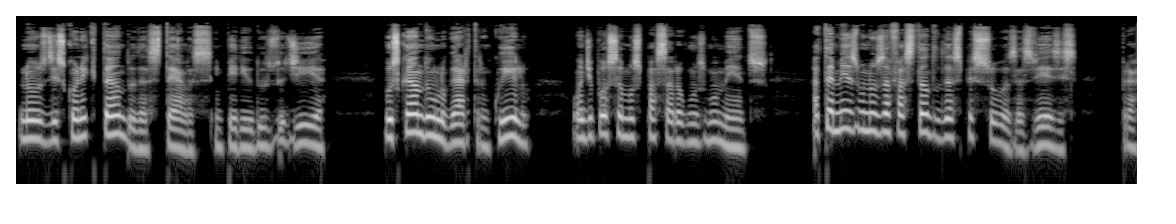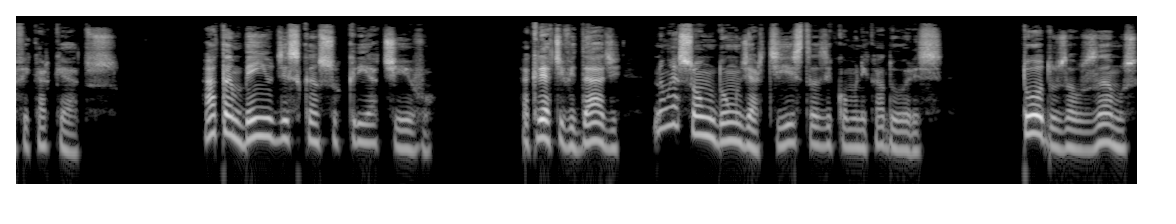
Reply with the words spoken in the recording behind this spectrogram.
Nos desconectando das telas em períodos do dia, buscando um lugar tranquilo onde possamos passar alguns momentos, até mesmo nos afastando das pessoas às vezes, para ficar quietos. Há também o descanso criativo. A criatividade não é só um dom de artistas e comunicadores. Todos a usamos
